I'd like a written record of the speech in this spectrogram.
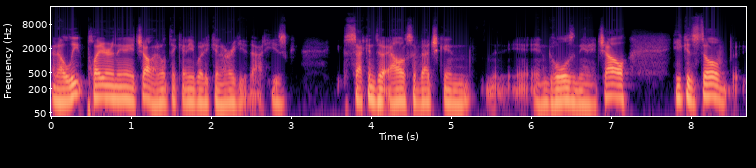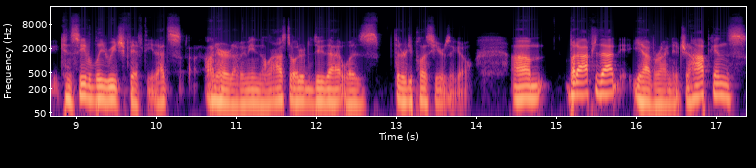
an elite player in the NHL. I don't think anybody can argue that. He's second to Alex Ovechkin in goals in the NHL. He could still conceivably reach 50. That's unheard of. I mean, the last Oiler to do that was 30 plus years ago. Um, but after that, you have Ryan Nugent Hopkins,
